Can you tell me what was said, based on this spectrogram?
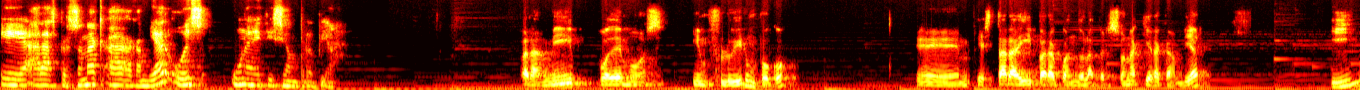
eh, a las personas a cambiar o es una decisión propia? Para mí podemos influir un poco, eh, estar ahí para cuando la persona quiera cambiar y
